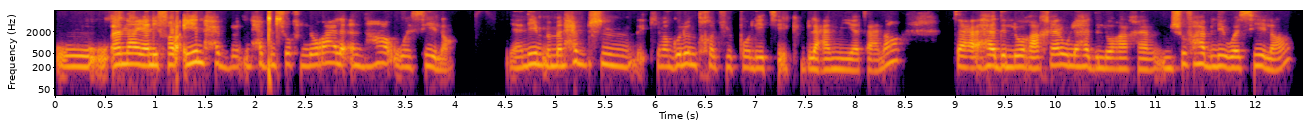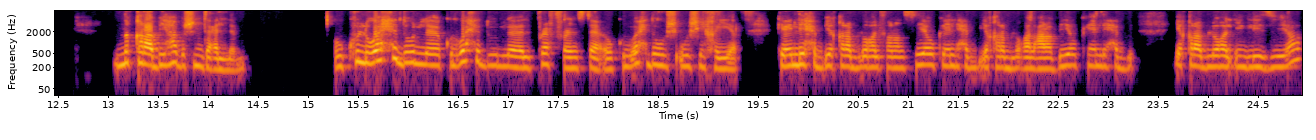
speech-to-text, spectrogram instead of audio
وأنا يعني في رأيي نحب نحب نشوف اللغة على أنها وسيلة. يعني ما نحبش كما نقولوا ندخل في ال politique بالعامية تاعنا تاع هذه اللغة خير ولا هذه اللغة خير. نشوفها بلي وسيلة نقرأ بها باش نتعلم. وكل واحد. كل واحد وال preference تاعو كل واحد وش, وش يخير. كاين اللي يحب يقرأ باللغة الفرنسية وكاين اللي يحب يقرأ باللغة العربية وكاين اللي يحب يقرأ باللغة الإنجليزية.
